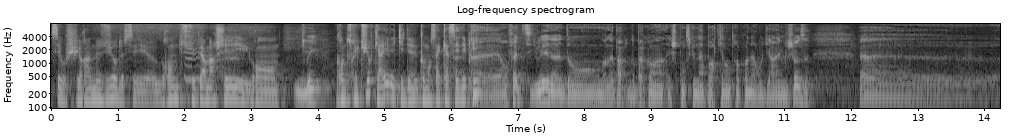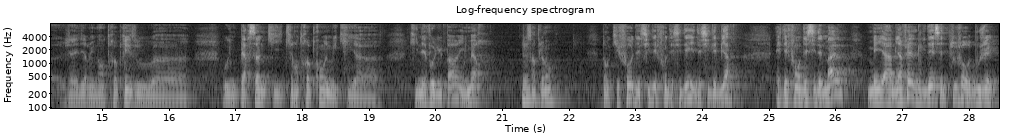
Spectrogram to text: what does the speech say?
c'est au fur et à mesure de ces grandes supermarchés et grands, oui. grandes structures qui arrivent et qui commencent à casser des prix. en fait, si vous voulez, dans, dans, la, dans le parcours, hein, et je pense que n'importe quel entrepreneur vous dira la même chose. J'allais dire une entreprise où ou une personne qui, entreprend mais qui, euh, qui n'évolue pas, il meurt, tout mm. simplement. Donc il faut décider, il faut décider et décider bien. Et des fois on décide de mal, mais il y a un bienfait, l'idée c'est de toujours bouger.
